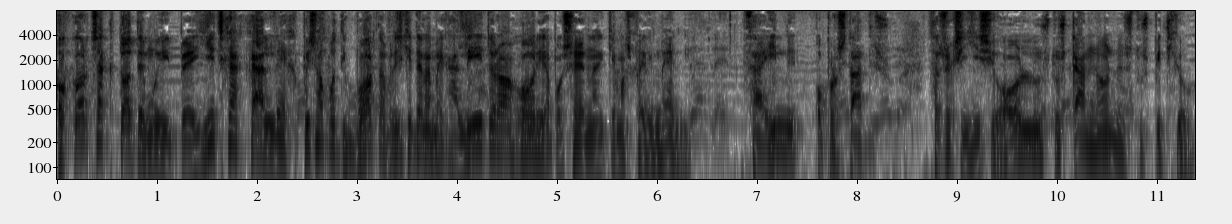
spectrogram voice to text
Ο Κόρτσακ τότε μου είπε «Γίτσχα Καλέχ, πίσω από την πόρτα βρίσκεται ένα μεγαλύτερο αγόρι από σένα και μας περιμένει. Θα είναι ο προστάτης σου. Θα σου εξηγήσει όλους τους κανόνες του σπιτιού».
